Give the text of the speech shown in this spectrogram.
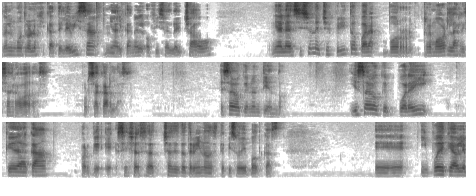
No le encuentro lógica a Televisa, ni al canal oficial del Chavo, ni a la decisión de Chespirito para, por remover las risas grabadas, por sacarlas. Es algo que no entiendo. Y es algo que por ahí queda acá, porque eh, se- ya, se- está terminando este episodio de podcast. Eh, y puede que hable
